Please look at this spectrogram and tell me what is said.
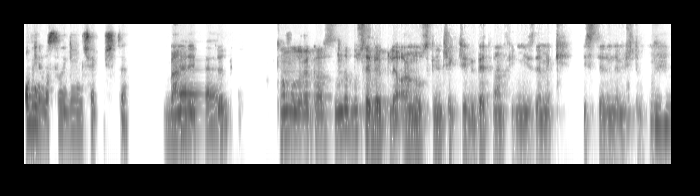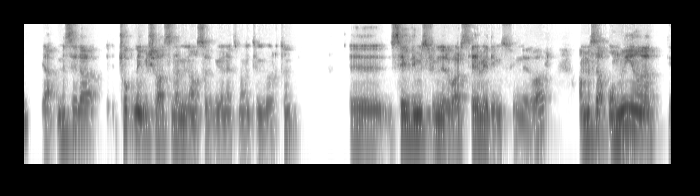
O benim asıl ilgimi çekmişti. Ben de ee, tam olarak aslında bu sebeple Aronofsky'nin çekeceği bir Batman filmi izlemek isterim demiştim. Hı hı. Ya mesela çok nevi şahsına münasır bir yönetmen Tim Burton. Ee, sevdiğimiz filmleri var, sevmediğimiz filmleri var. Ama mesela onun yarattığı,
